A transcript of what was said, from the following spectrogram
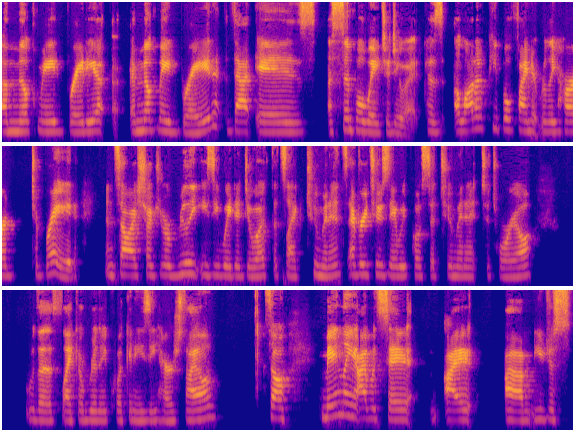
a milkmaid braid a milkmaid braid that is a simple way to do it because a lot of people find it really hard to braid and so I showed you a really easy way to do it that's like two minutes. Every Tuesday, we post a two minute tutorial with a, like a really quick and easy hairstyle. So mainly, I would say I, um, you just,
